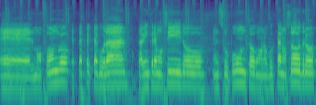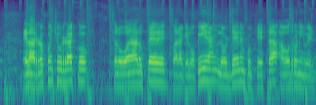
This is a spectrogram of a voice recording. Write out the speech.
eh, el mofongo está espectacular, está bien cremosito, en su punto, como nos gusta a nosotros. El arroz con churrasco se lo voy a dejar a ustedes para que lo pidan, lo ordenen, porque está a otro nivel.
